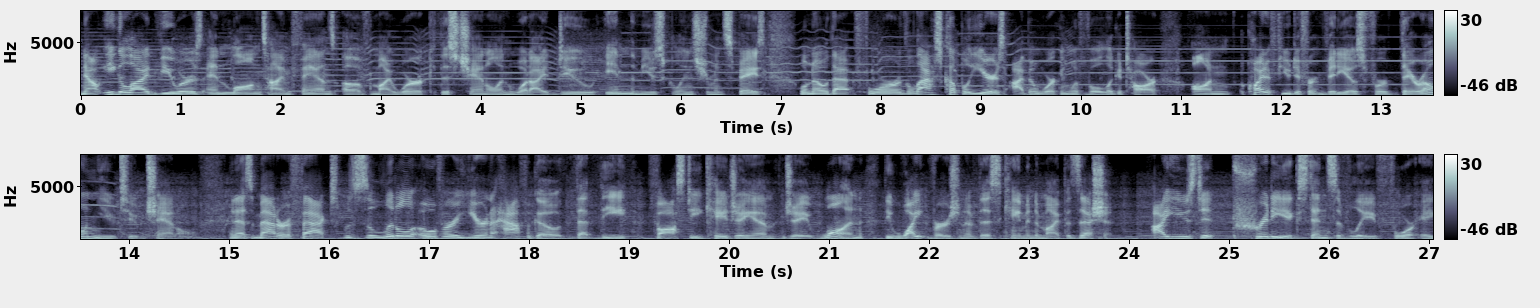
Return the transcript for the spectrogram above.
Now, eagle eyed viewers and longtime fans of my work, this channel, and what I do in the musical instrument space will know that for the last couple years, I've been working with Vola Guitar on quite a few different videos for their own YouTube channel. And as a matter of fact, it was a little over a year and a half ago that the Vasti KJM J1, the white version of this, came into my possession. I used it pretty extensively for a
